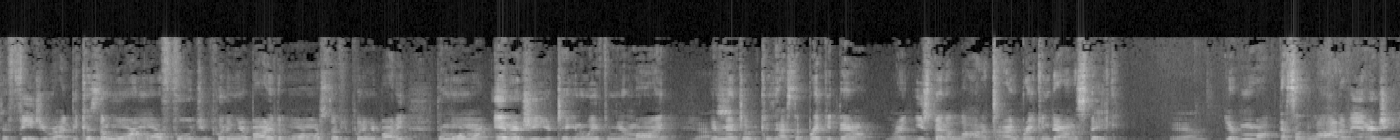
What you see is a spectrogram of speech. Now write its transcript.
to feed you, right? Because the more and more food you put in your body, the more and more stuff you put in your body, the more and more energy you're taking away from your mind, Yes. your mental, because it has to break it down, right? You spend a lot of time breaking down the steak. Yeah, Your that's a lot of energy,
